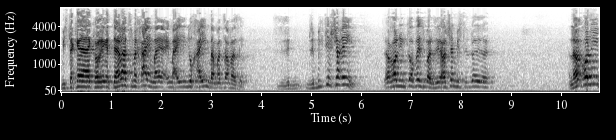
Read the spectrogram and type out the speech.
מסתכל עליי כל רגע, תאר לעצמך אם, אם היינו חיים במצב הזה. זה, זה בלתי אפשרי. לא יכול לנקוף אצבע, זה השם מסתכל... לא יכולים,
